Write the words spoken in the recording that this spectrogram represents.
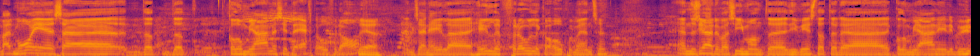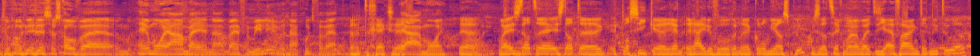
Maar het mooie is eh, dat, dat Colombianen zitten echt overal. Ja. En zijn hele, hele vrolijke, open mensen. En dus ja, er was iemand eh, die wist dat er eh, Colombianen in de buurt woonden. Dus we schoven eh, heel mooi aan bij een, bij een familie. En we zijn goed verwend. Te gek zeg. Ja, mooi. Ja. Maar is dat, is dat klassieke ren- rijden voor een Colombiaanse ploeg? Is dat zeg maar wat, je ervaring tot nu toe ook?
